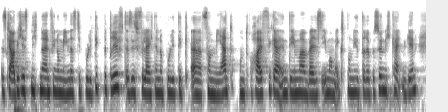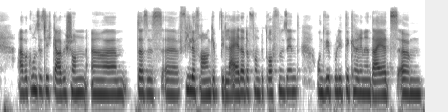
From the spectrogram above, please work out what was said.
Das, glaube ich, ist nicht nur ein Phänomen, das die Politik betrifft. Es ist vielleicht in der Politik äh, vermehrt und häufiger ein Thema, weil es eben um exponiertere Persönlichkeiten geht. Aber grundsätzlich glaube ich schon, ähm, dass es äh, viele Frauen gibt, die leider davon betroffen sind und wir Politikerinnen da jetzt ähm,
